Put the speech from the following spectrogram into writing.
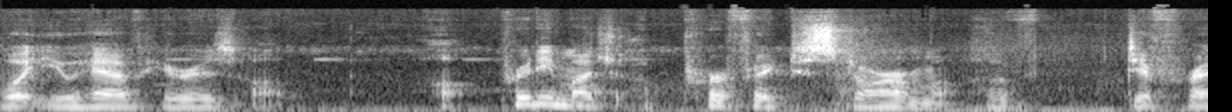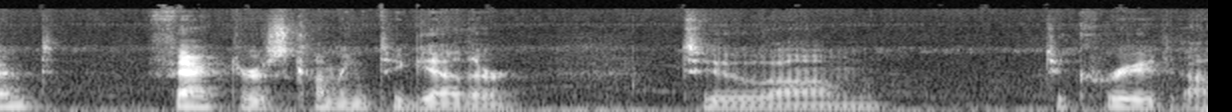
What you have here is pretty much a perfect storm of different factors coming together to um, to create a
